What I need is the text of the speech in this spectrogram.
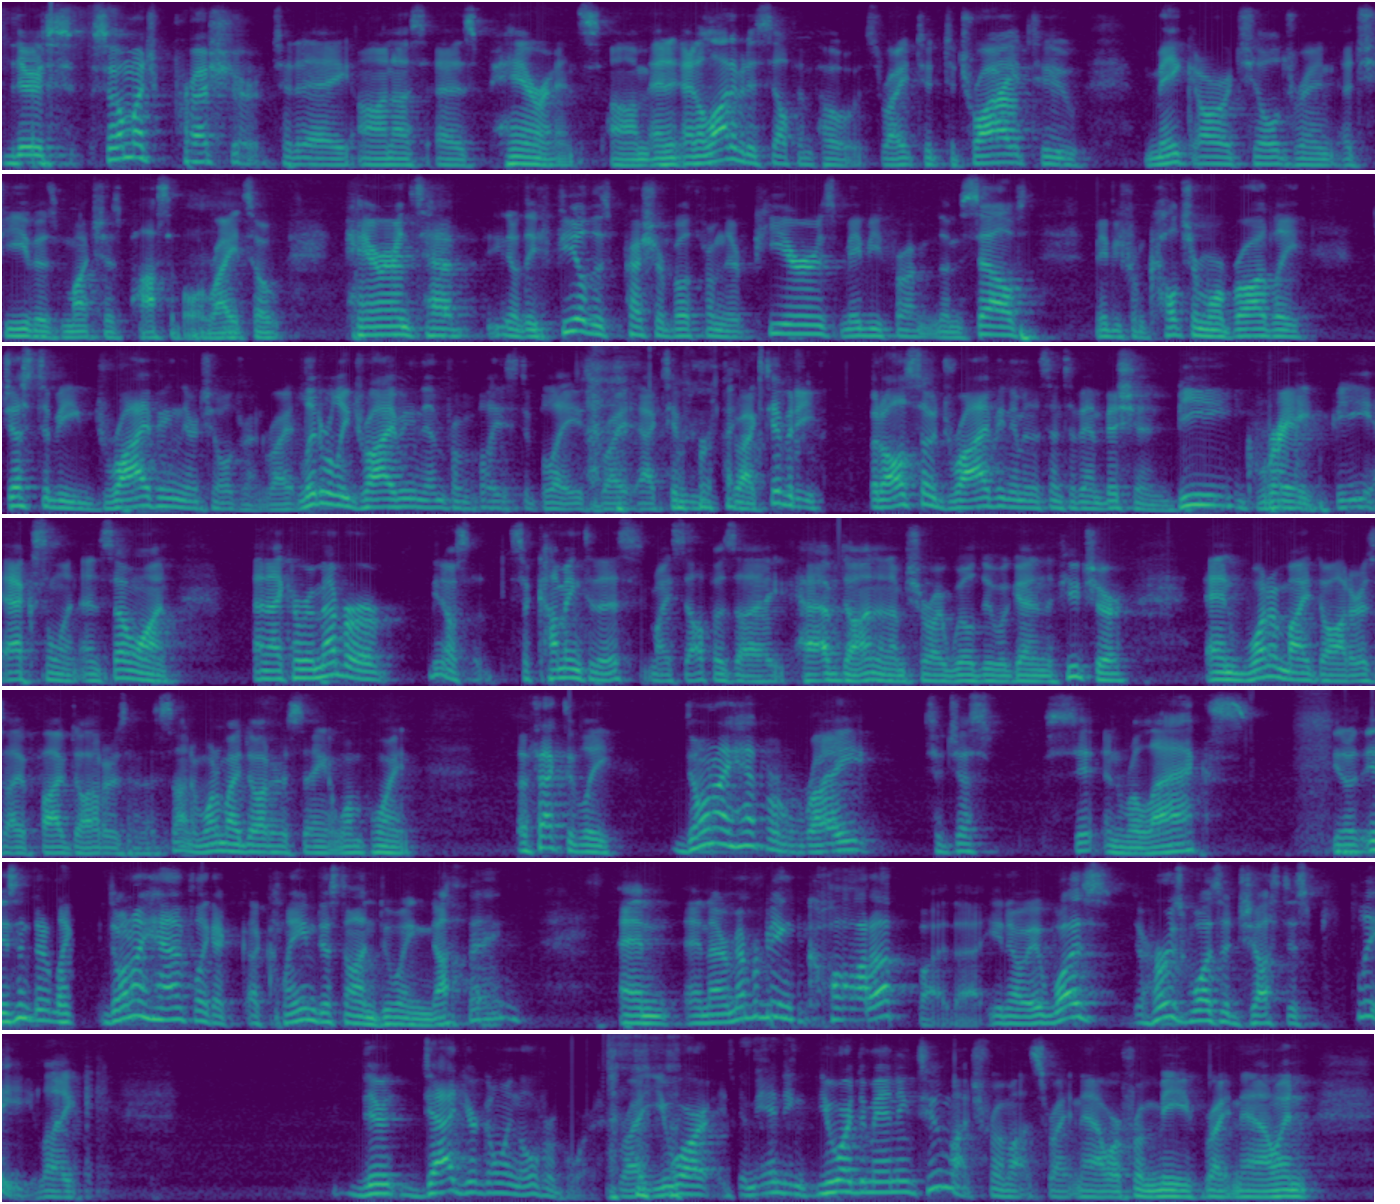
There's so much pressure today on us as parents, um, and, and a lot of it is self-imposed, right? To, to try to make our children achieve as much as possible, right? So parents have, you know, they feel this pressure both from their peers, maybe from themselves, maybe from culture more broadly, just to be driving their children, right? Literally driving them from place to place, right? Activity right. to activity, but also driving them in the sense of ambition. Be great, be excellent, and so on. And I can remember, you know, succumbing to this myself as I have done, and I'm sure I will do again in the future. And one of my daughters, I have five daughters and a son, and one of my daughters saying at one point, effectively, don't I have a right to just sit and relax? you know isn't there like don't i have like a, a claim just on doing nothing and and i remember being caught up by that you know it was hers was a justice plea like there dad you're going overboard right you are demanding you are demanding too much from us right now or from me right now and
